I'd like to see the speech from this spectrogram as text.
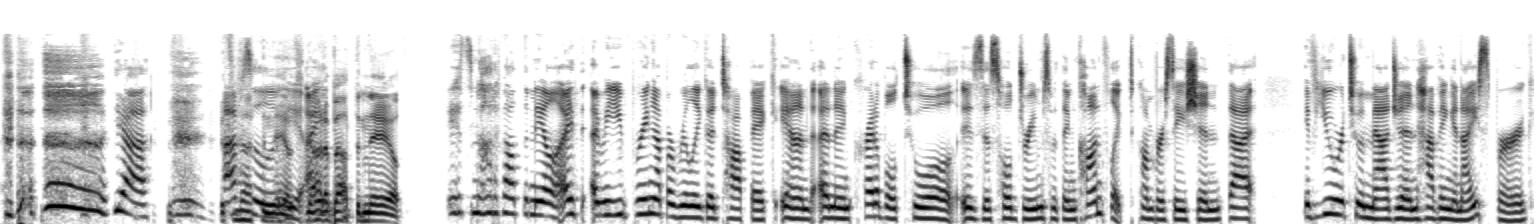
yeah. it's Absolutely. not the nail. It's not I- about the nail. It's not about the nail. I, th- I mean, you bring up a really good topic, and an incredible tool is this whole dreams within conflict conversation. That if you were to imagine having an iceberg,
